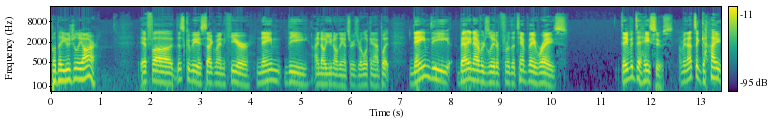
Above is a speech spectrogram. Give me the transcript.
but they usually are if uh, this could be a segment here, name the. I know you know the answers you're looking at, but name the batting average leader for the Tampa Bay Rays. David DeJesus. I mean, that's a guy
